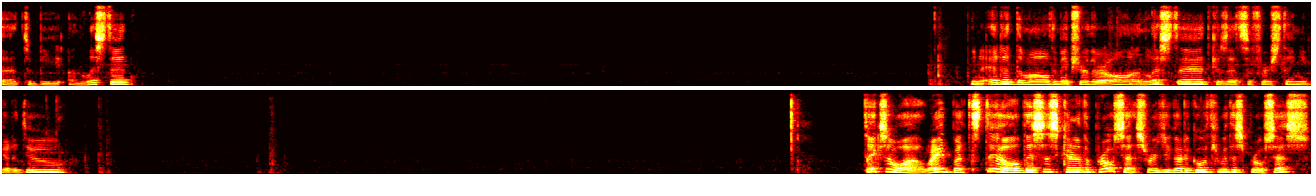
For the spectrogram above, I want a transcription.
uh, to be unlisted. I'm going to edit them all to make sure they're all unlisted because that's the first thing you got to do takes a while right? But still this is kind of the process right? You got to go through this process.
